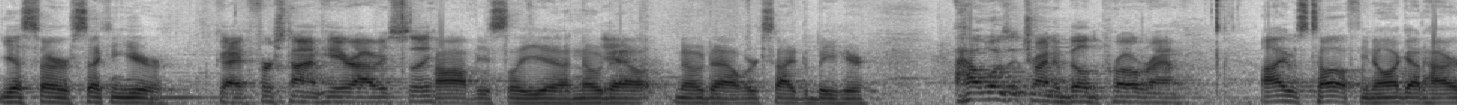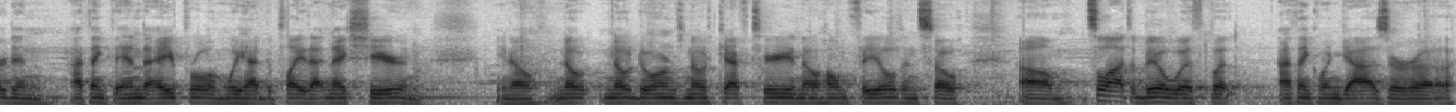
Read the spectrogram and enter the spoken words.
Yes, sir. Second year. Okay, first time here, obviously. Obviously, yeah, no Yeah. doubt, no doubt. We're excited to be here. How was it trying to build the program? Uh, it was tough. You know, I got hired in I think the end of April, and we had to play that next year. And you know, no no dorms, no cafeteria, no home field, and so um, it's a lot to deal with. But I think when guys are uh,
